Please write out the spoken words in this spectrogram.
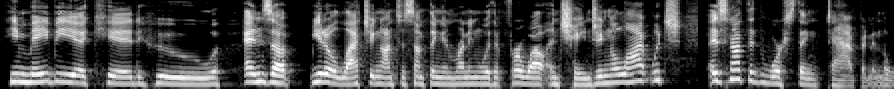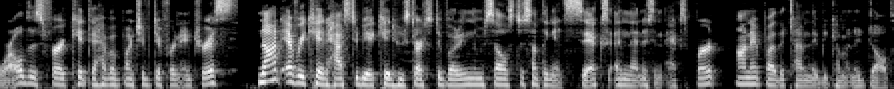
He may be a kid who ends up, you know, latching onto something and running with it for a while and changing a lot, which is not the worst thing to happen in the world, is for a kid to have a bunch of different interests. Not every kid has to be a kid who starts devoting themselves to something at six and then is an expert on it by the time they become an adult.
